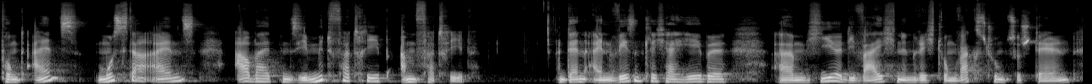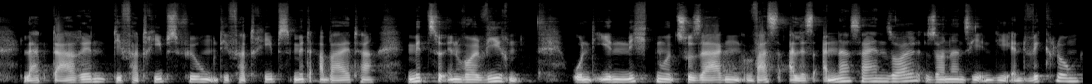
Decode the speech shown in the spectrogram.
Punkt eins, Muster eins: arbeiten Sie mit Vertrieb am Vertrieb. Denn ein wesentlicher Hebel, ähm, hier die Weichen in Richtung Wachstum zu stellen, lag darin, die Vertriebsführung und die Vertriebsmitarbeiter mit zu involvieren und ihnen nicht nur zu sagen, was alles anders sein soll, sondern sie in die Entwicklung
